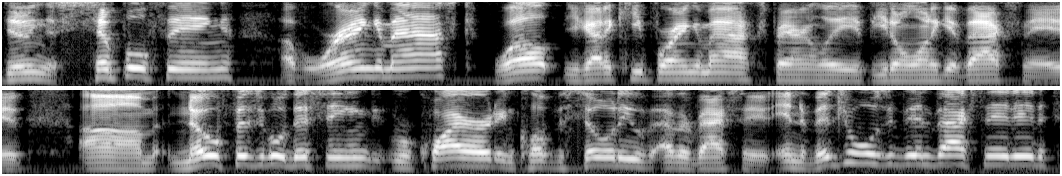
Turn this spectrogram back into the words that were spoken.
doing the simple thing of wearing a mask? Well, you got to keep wearing a mask apparently if you don't want to get vaccinated. Um, no physical distancing required in club facility with other vaccinated individuals who've been vaccinated.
